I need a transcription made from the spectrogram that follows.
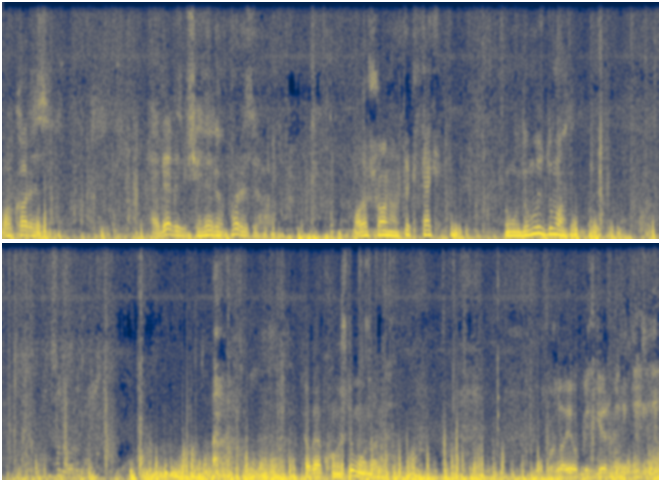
bakarız ederiz bir şeyler yaparız ya. Valla şu an artık tek umudumuz duman. Ben konuştum onlarla. Burada yok biz görmedik dediler.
